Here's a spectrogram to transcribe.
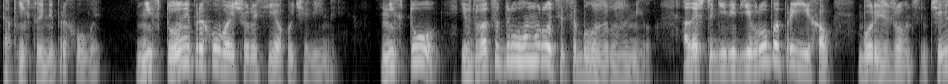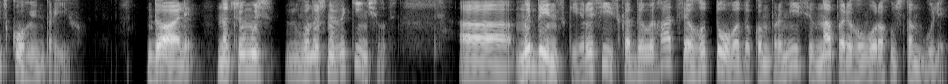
Так ніхто й не приховує. Ніхто не приховує, що Росія хоче війни. Ніхто. І в 22-му році це було зрозуміло. Але ж тоді від Європи приїхав Борис Джонсон. Чи від кого він приїхав? Далі, на цьому ж воно ж не закінчилось. Мединський. Російська делегація готова до компромісів на переговорах у Стамбулі.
